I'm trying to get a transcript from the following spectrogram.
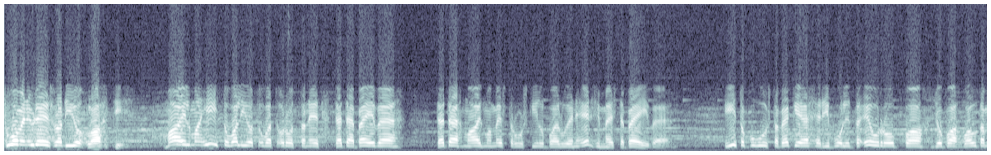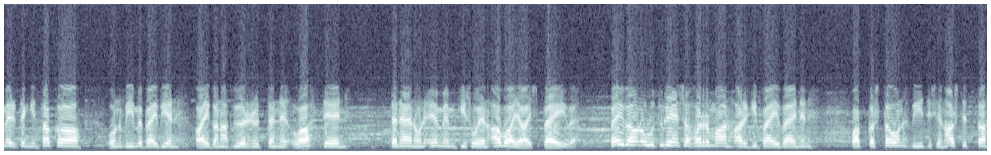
Suomen yleisradio Lahti. Maailman hiihtovaliot ovat odottaneet tätä päivää, tätä maailman mestaruuskilpailujen ensimmäistä päivää. Hiihtopuvuista väkeä eri puolilta Eurooppaa, jopa valtamertenkin takaa, on viime päivien aikana vyörynyt tänne Lahteen. Tänään on MM-kisojen avajaispäivä. Päivä on ollut yleensä harmaan arkipäiväinen. Pakkasta on viitisen astetta,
